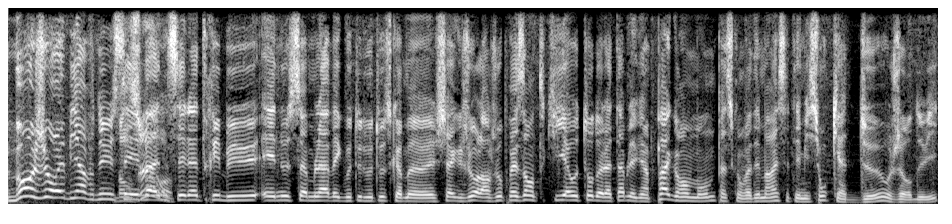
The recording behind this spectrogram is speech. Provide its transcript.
Bonjour et bienvenue, c'est. Evan, c'est la tribu et nous sommes là avec vous toutes, vous tous comme euh, chaque jour. Alors je vous présente qui y a autour de la table, eh bien pas grand monde parce qu'on va démarrer cette émission qu'à deux aujourd'hui.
